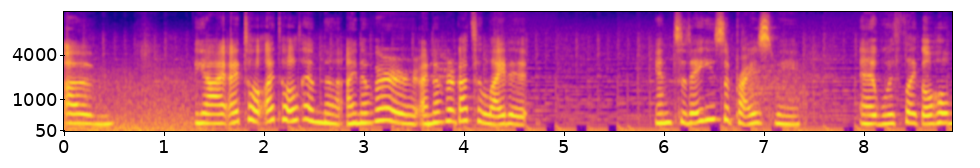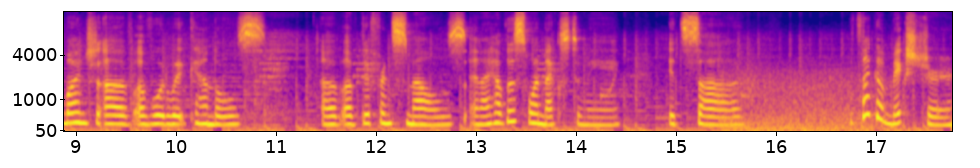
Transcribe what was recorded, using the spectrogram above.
um yeah, I, I told I told him that I never I never got to light it. And today he surprised me and with like a whole bunch of, of woodwick candles of, of different smells. And I have this one next to me. It's uh it's like a mixture.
